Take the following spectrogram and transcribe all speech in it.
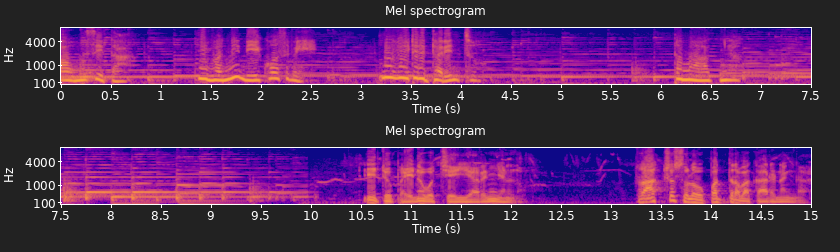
అవును సీత ఇవన్నీ నీకోసమే నువ్వు వీటిని ధరించు. తమ ఆజ్ఞ. ఇటు పైన వచ్చే ఈ అరణ్యంలో రాక్షసుల ఉపద్రవ కారణంగా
